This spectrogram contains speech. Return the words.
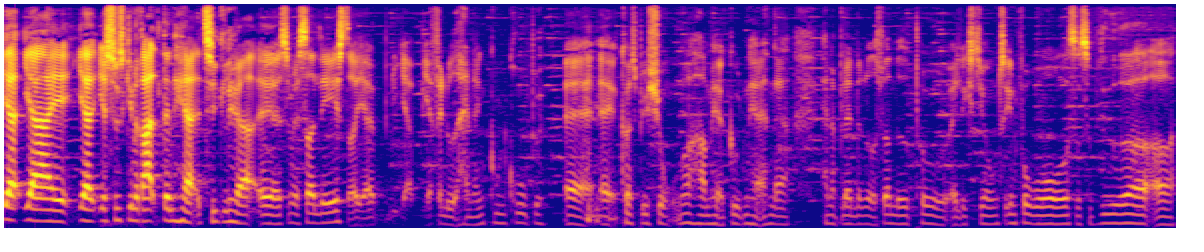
jeg, jeg, jeg, jeg synes generelt, den her artikel her, øh, som jeg sad og læste, og jeg, jeg, jeg fandt ud af, at han er en guldgruppe af, af konspirationer. Ham her, gutten her, han er, han er blandt andet også været med på Alex Jones Infowars og så videre, og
